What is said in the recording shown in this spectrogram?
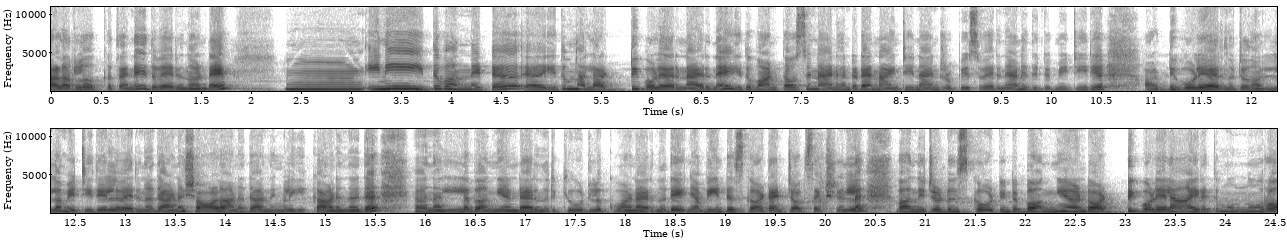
കളറിലും ഒക്കെ തന്നെ ഇത് വരുന്നുണ്ട്. ഇനി ഇത് വന്നിട്ട് ഇതും നല്ല അടിപൊളി ഒരെണ്ണമായിരുന്നേ ഇത് one thousand nine hundred and ninety nine rupees വരുന്നതാണ്. ഇതിന്റെ മെറ്റീരിയൽ അടിപൊളിയായിരുന്നു കേട്ടോ നല്ല മെറ്റീരിയൽ വരുന്നതാണ്. ഷോളാണ് ഇതാ നിങ്ങൾ ഈ കാണുന്നത്. നല്ല ഭംഗിയുണ്ടായിരുന്നു. ഒരു ക്യൂട്ട് ലുക്ക് വേണമായിരുന്നു ഇതേ ഞാൻ വീണ്ടും സ്കേർട്ട് ആൻഡ് ടോപ്പ് സെക്ഷനിൽ വന്നിട്ടുണ്ട്. ഈ സ്കേർട്ടിന്റെ ഭംഗിയുണ്ടോ അടിപൊളിയല്ല ആയിരത്തി മുന്നൂറോ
